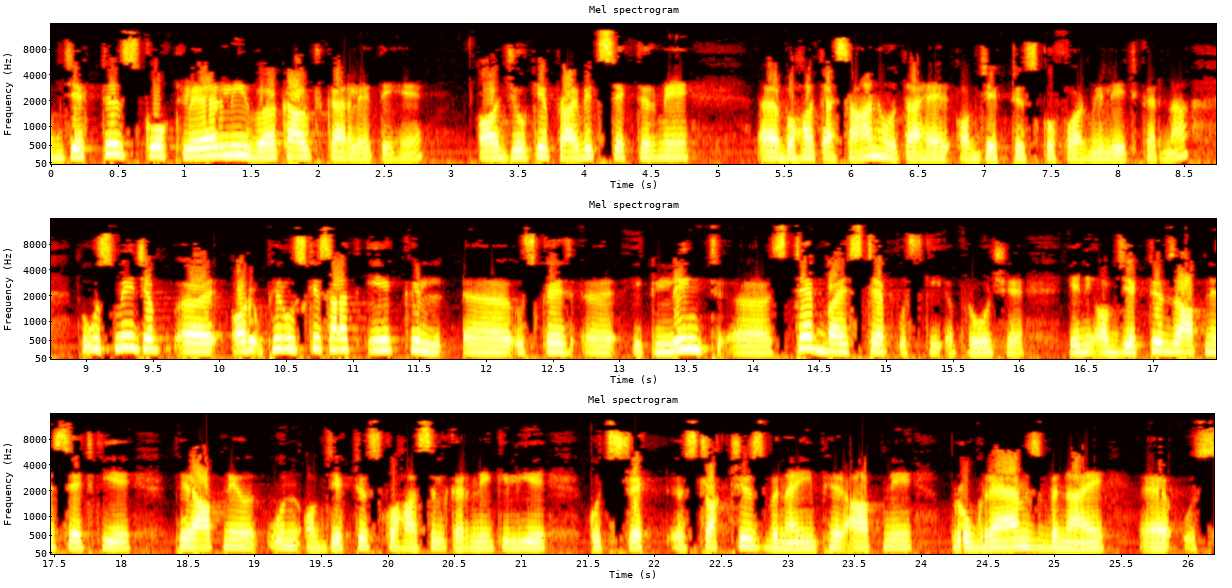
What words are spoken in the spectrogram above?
آبجیکٹوز کو کلیئرلی ورک آؤٹ کر لیتے ہیں اور جو کہ پرائیویٹ سیکٹر میں بہت آسان ہوتا ہے آبجیکٹوس کو فارمولیٹ کرنا تو اس میں جب اور پھر اس کے ساتھ ایک اس کے ایک لنکڈ اسٹیپ بائی اسٹیپ اس کی اپروچ ہے یعنی آبجیکٹیوز آپ نے سیٹ کیے پھر آپ نے ان آبجیکٹیوز کو حاصل کرنے کے لیے کچھ اسٹرکچرز بنائی پھر آپ نے پروگرامز بنائے اس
